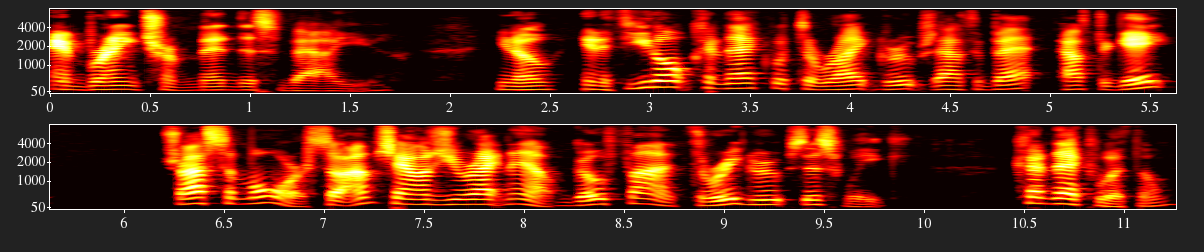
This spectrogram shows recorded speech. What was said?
and bring tremendous value. You know, and if you don't connect with the right groups out the bat, out the gate, Try some more. So I'm challenging you right now. Go find three groups this week, connect with them,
